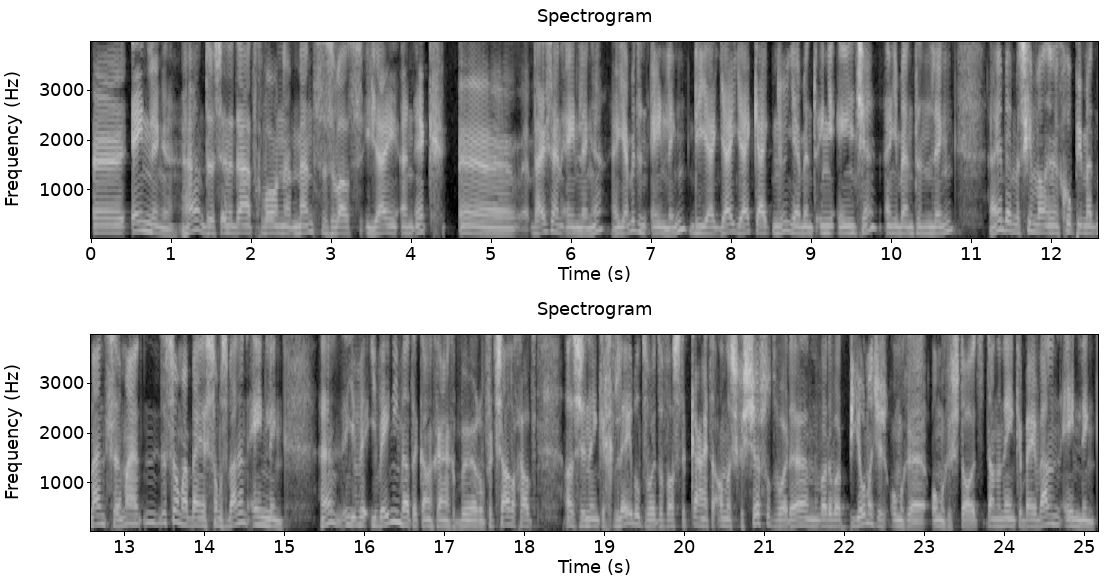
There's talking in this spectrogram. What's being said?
Uh, eenlingen. Hè? Dus inderdaad, gewoon uh, mensen zoals jij en ik. Uh, wij zijn eenlingen. Hè? Jij bent een eenling. Die, jij, jij, jij kijkt nu, jij bent in je eentje en je bent een ling. Hè? Je bent misschien wel in een groepje met mensen, maar zomaar ben je soms wel een eenling. Hè? Je, je weet niet wat er kan gaan gebeuren. Voor hetzelfde gaat als je in één keer gelabeld wordt of als de kaarten anders geshuffeld worden en worden wat pionnetjes omge, omgestoot, dan in één keer ben je wel een eenling.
